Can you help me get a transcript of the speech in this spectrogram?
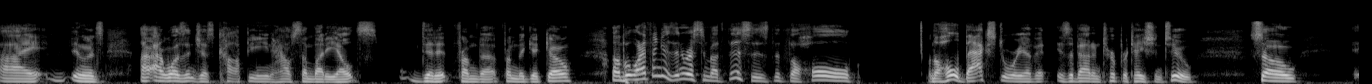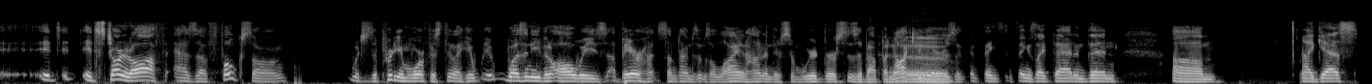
I you know it's I, I wasn't just copying how somebody else did it from the from the get go. Um, but what I think is interesting about this is that the whole the whole backstory of it is about interpretation too. So it, it, it started off as a folk song which is a pretty amorphous thing. Like it, it wasn't even always a bear hunt. Sometimes it was a lion hunt, and there's some weird verses about binoculars uh. and, and, things and things like that. And then, um, I guess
